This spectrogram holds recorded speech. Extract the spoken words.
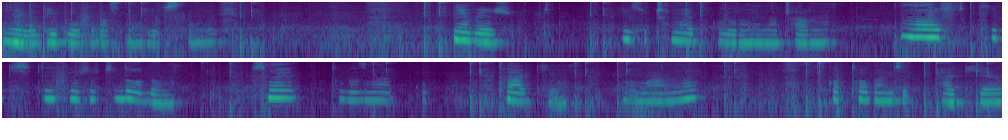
Nie, lepiej było chyba z tą bluzką już. Nie wiesz. Jezu, czemu ja to koloruję na czarno? No, jeszcze jakieś kilka rzeczy dodam. W sumie to wezmę takie normalne. Tylko to będzie takie.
